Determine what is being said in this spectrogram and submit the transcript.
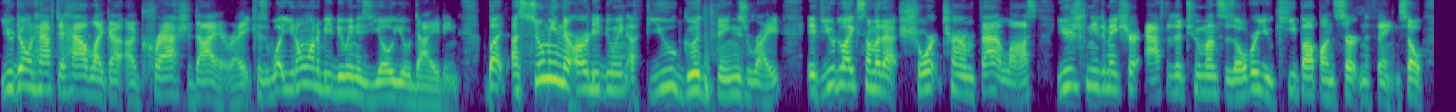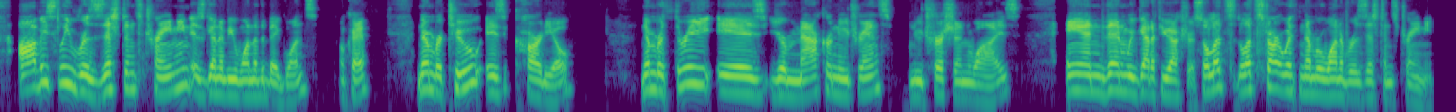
you don't have to have like a, a crash diet, right? Because what you don't want to be doing is yo yo dieting. But assuming they're already doing a few good things right, if you'd like some of that short term fat loss, you just need to make sure after the two months is over, you keep up on certain things. So, obviously, resistance training is going to be one of the big ones, okay? Number two is cardio. Number three is your macronutrients, nutrition wise and then we've got a few extras. So let's let's start with number 1 of resistance training.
